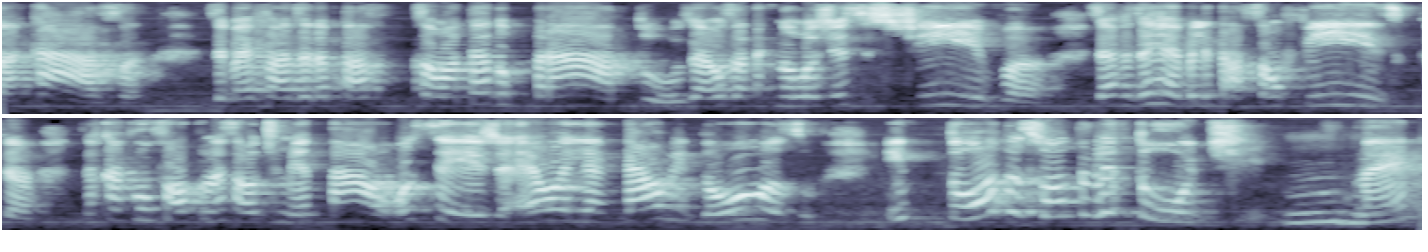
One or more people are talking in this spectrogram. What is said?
da casa, você vai fazer adaptação até do prato, você vai usar tecnologia assistiva, você vai fazer reabilitação física, você vai ficar com foco na saúde mental. Ou seja, é olhar o idoso em toda a sua amplitude Uhum. né?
